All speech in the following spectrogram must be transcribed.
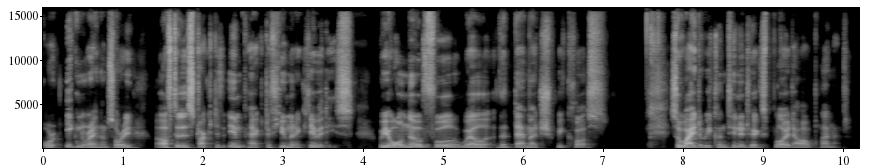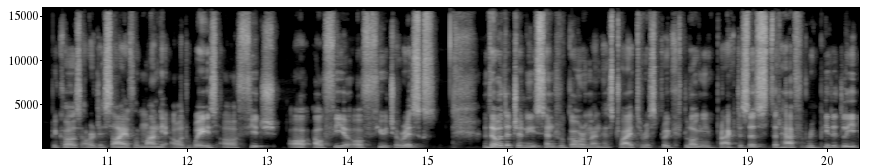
or ignorant, I'm sorry, of the destructive impact of human activities. We all know full well the damage we cause. So why do we continue to exploit our planet? because our desire for money outweighs our, future, our, our fear of future risks. Though the Chinese central government has tried to restrict logging practices that have repeatedly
